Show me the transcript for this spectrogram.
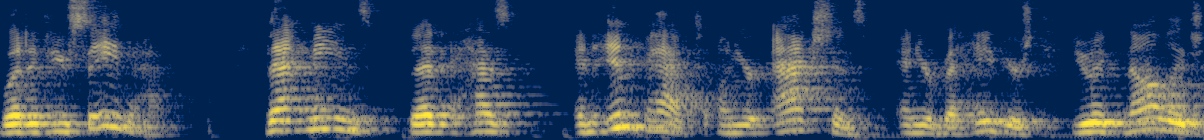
But if you say that, that means that it has an impact on your actions and your behaviors. You acknowledge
